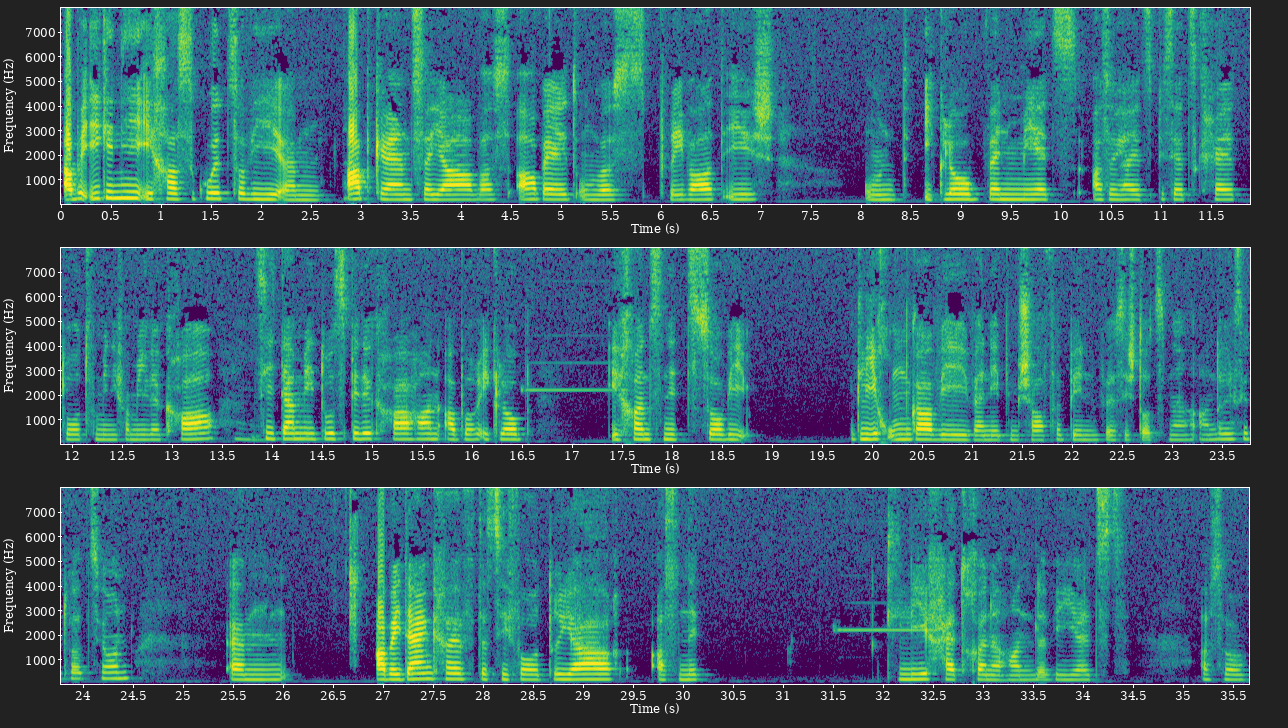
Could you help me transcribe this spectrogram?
aber irgendwie, ich kann es gut so wie ähm, abgrenzen, ja, was Arbeit und was privat ist. Und ich glaube, wenn mir jetzt, also ich habe jetzt bis jetzt keinen Tod von meiner Familie gehabt, mhm. seitdem ich die Ausbildung hatte, aber ich glaube, ich kann es nicht so wie gleich umgehen, wie wenn ich beim Arbeiten bin, weil es ist trotzdem eine andere Situation. Ähm, aber ich denke, dass sie vor drei Jahren also nicht gleich hätte können handeln wie jetzt. Also,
